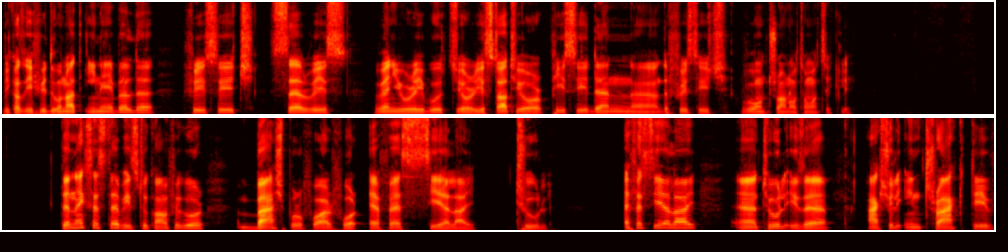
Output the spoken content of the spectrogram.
Because if you do not enable the free switch service when you reboot or restart your PC, then uh, the free switch won't run automatically. The next step is to configure bash profile for FSCLI tool. FSCLI uh, tool is a actually interactive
